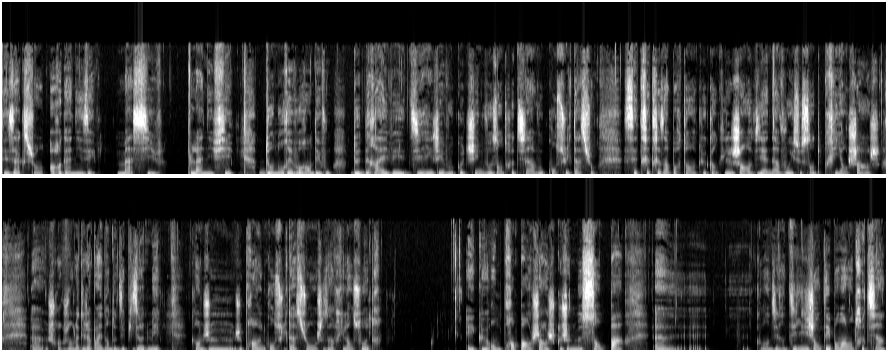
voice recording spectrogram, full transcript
Des actions organisées, massives, planifiées, d'honorer vos rendez-vous, de driver et diriger vos coachings, vos entretiens, vos consultations. C'est très très important que quand les gens viennent à vous, ils se sentent pris en charge. Euh, je crois que je vous en ai déjà parlé dans d'autres épisodes, mais quand je prends une consultation chez un freelance ou autre, et qu'on ne me prend pas en charge, que je ne me sens pas, euh, comment dire, diligentée pendant l'entretien,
